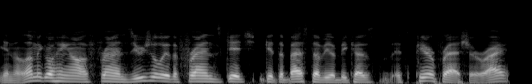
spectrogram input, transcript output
you know, let me go hang out with friends. Usually the friends get get the best of you because it's peer pressure, right?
